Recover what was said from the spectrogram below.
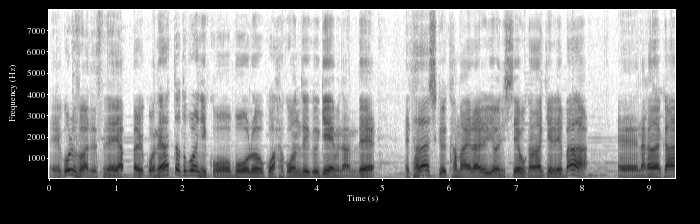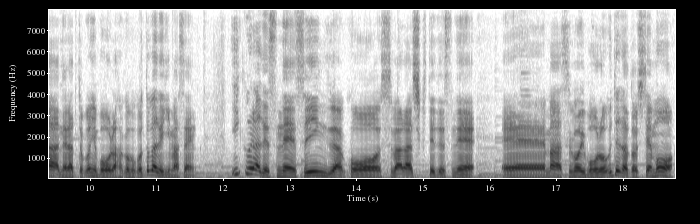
えー、ゴルフはですねやっぱりこう狙ったところにこうボールをこう運んでいくゲームなんで、え、正しく構えられるようにしておかなければ、えー、なかなか狙ったところにボールを運ぶことができません。いくらですねスイングがこう素晴らしくてですね、えまあすごいボールを打てたとしても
